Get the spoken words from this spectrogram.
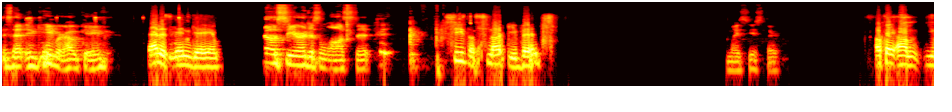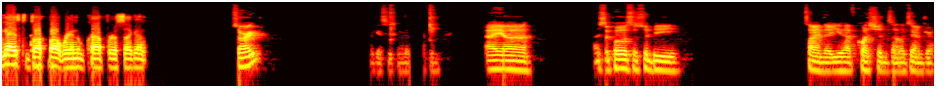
Is that in game or out game? That is in game. No, Sierra just lost it. She's a snarky bitch. My sister. Okay, um, you guys can talk about random crap for a second. Sorry. I guess he's going to. the bathroom. I uh, I suppose this would be time that you have questions, Alexandra.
